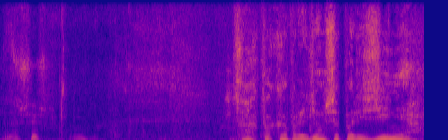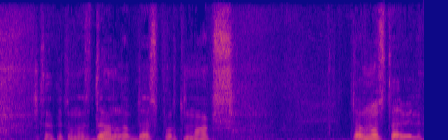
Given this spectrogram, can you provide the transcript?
Разрешишь? Так, пока пройдемся по резине. Так, это у нас Dunlop, да, Max. Давно ставили?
